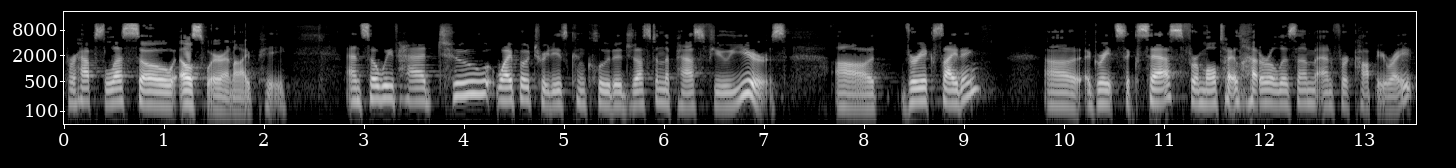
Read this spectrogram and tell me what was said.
perhaps less so elsewhere in IP. And so we've had two WIPO treaties concluded just in the past few years. Uh, very exciting, uh, a great success for multilateralism and for copyright.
